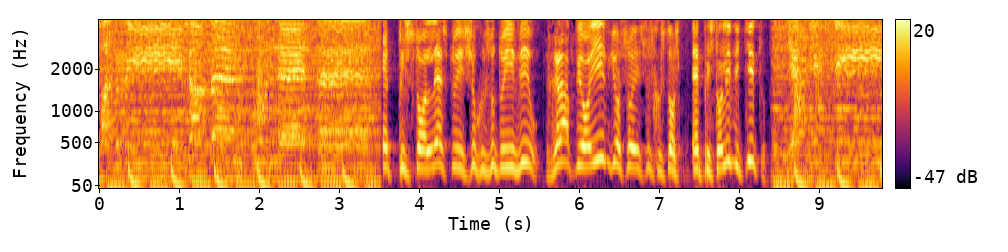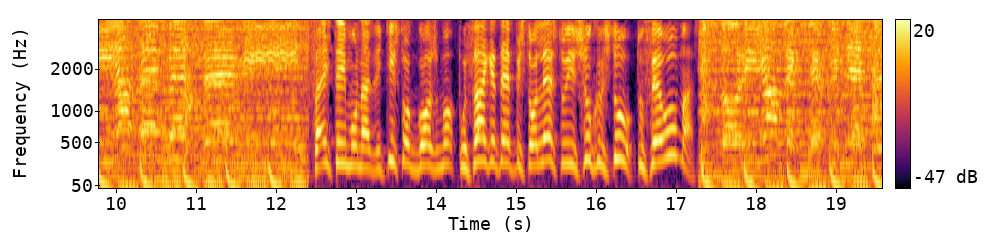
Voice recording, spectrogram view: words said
Πατρίδα δεν πουλιέται επιστολές του Ιησού Χριστού του Ιδίου. Γράφει ο ίδιος ο Ιησούς Χριστός. Επιστολή δική του. Η εκκλησία δεν πεθαίνει Θα είστε οι μοναδικοί στον κόσμο που θα έχετε επιστολές του Ιησού Χριστού, του Θεού μας. Η ιστορία δεν ξεχνιέται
